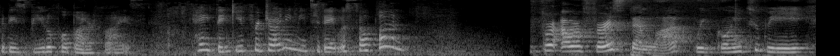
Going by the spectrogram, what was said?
for these beautiful butterflies. Hey, thank you for joining me today. It was so fun. For our first STEM lab, we're going to be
